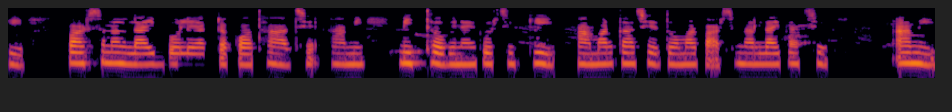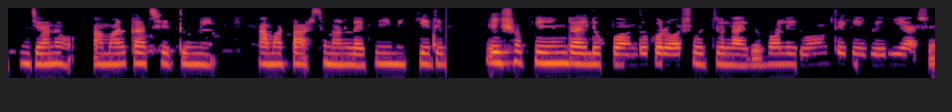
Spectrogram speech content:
কি? পার্সোনাল লাইফ বলে একটা কথা আছে। আমি মিথ্যা অভিনয় করছি। কি? আমার কাছে তোমার পার্সোনাল লাইফ আছে? আমি, জানো, আমার কাছে তুমি আমার পার্সোনাল লাইফ রিমি কেঁদে এইসব ফিল্ম ডায়লগ বন্ধ করে, অসহ্য লাগে। বলে রুম থেকে বেরিয়ে আসে।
